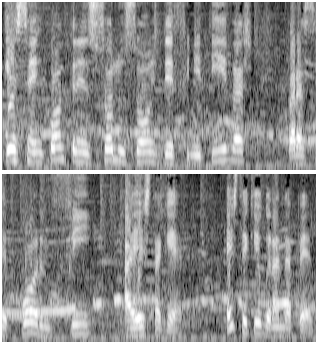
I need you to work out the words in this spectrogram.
que se encontrem soluções definitivas para se pôr fim a esta guerra. Este aqui é o grande apelo.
